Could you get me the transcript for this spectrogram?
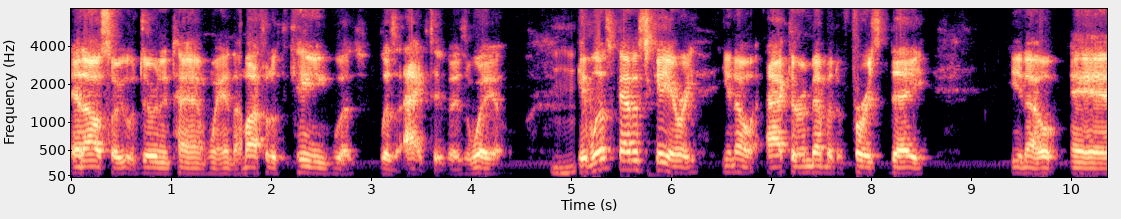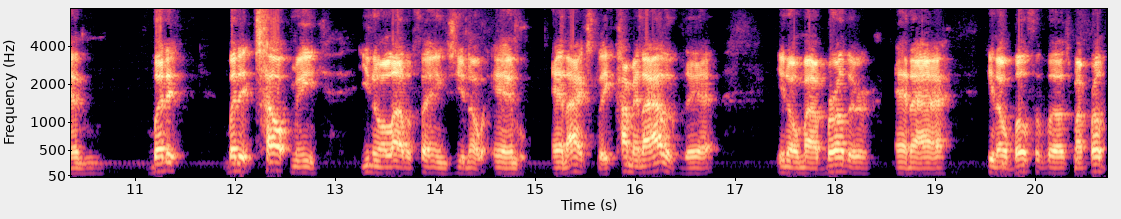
and also during the time when Martin Luther King was was active as well. Mm-hmm. It was kind of scary, you know. I can remember the first day, you know, and but it but it taught me, you know, a lot of things, you know, and and actually coming out of that, you know, my brother and I, you know, both of us, my brother,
